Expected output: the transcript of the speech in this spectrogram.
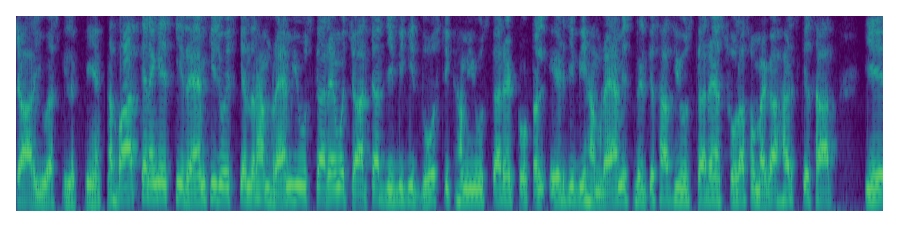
चार यू एस लगती हैं। अब बात करेंगे इसकी रैम की, जो इसके अंदर हम रैम यूज़ कर रहे हैं, वो चार चार जी की दो स्टिक हम यूज़ कर रहे हैं। टोटल एट जी हम रैम इस बिल्ड के साथ यूज़ कर रहे हैं, सोलह सौ के साथ। ये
